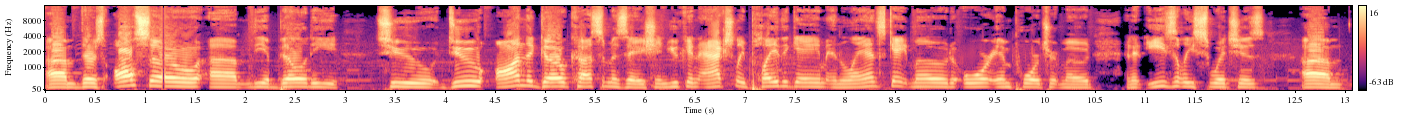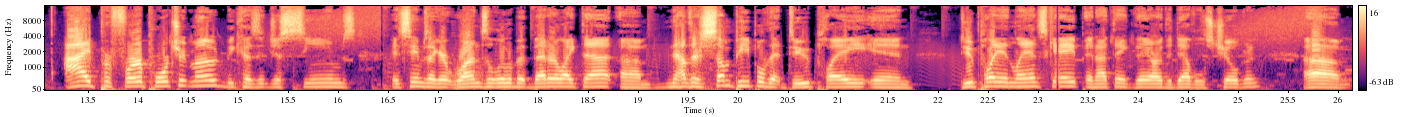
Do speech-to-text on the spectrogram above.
Um, there's also um, the ability to do on the go customization. You can actually play the game in landscape mode or in portrait mode, and it easily switches. Um, I prefer portrait mode because it just seems it seems like it runs a little bit better like that. Um, now, there's some people that do play in do play in landscape, and I think they are the devil's children. Um,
